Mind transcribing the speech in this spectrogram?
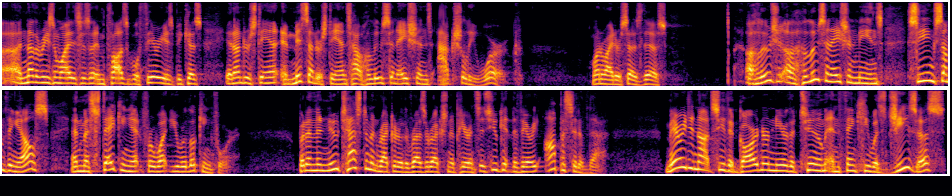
Uh, another reason why this is an implausible theory is because it, understand, it misunderstands how hallucinations actually work. One writer says this a, halluc- a hallucination means seeing something else and mistaking it for what you were looking for. But in the New Testament record of the resurrection appearances, you get the very opposite of that. Mary did not see the gardener near the tomb and think he was Jesus.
